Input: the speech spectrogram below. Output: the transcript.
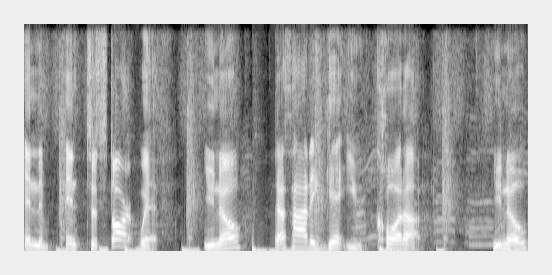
in the in, to start with. You know, that's how they get you caught up. You know,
